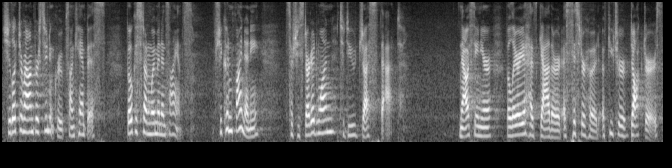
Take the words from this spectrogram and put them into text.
She looked around for student groups on campus focused on women in science. She couldn't find any, so she started one to do just that. Now a senior, Valeria has gathered a sisterhood of future doctors,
